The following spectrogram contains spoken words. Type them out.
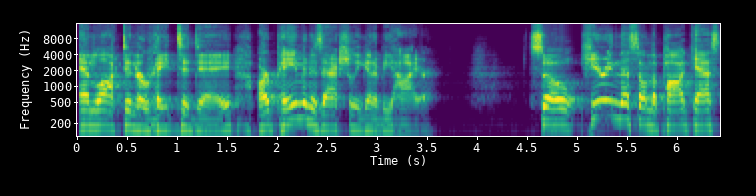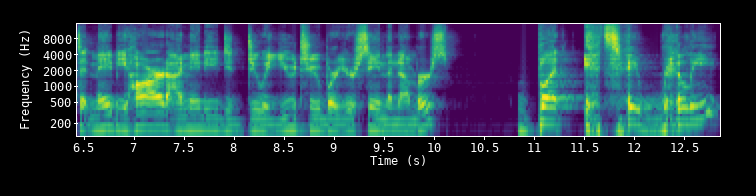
and locked in a rate today, our payment is actually going to be higher. So, hearing this on the podcast, it may be hard. I may need to do a YouTube where you're seeing the numbers, but it's a really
